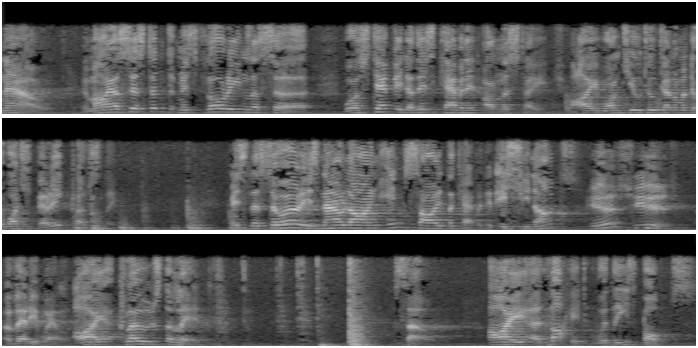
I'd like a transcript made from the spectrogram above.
Now, my assistant, Miss Florine Lesueur, will step into this cabinet on the stage. I want you two gentlemen to watch very closely. Miss Lesueur is now lying inside the cabinet, is she not? Yes, she is. Uh, very well. I close the lid. So, I uh, lock it with these bolts.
